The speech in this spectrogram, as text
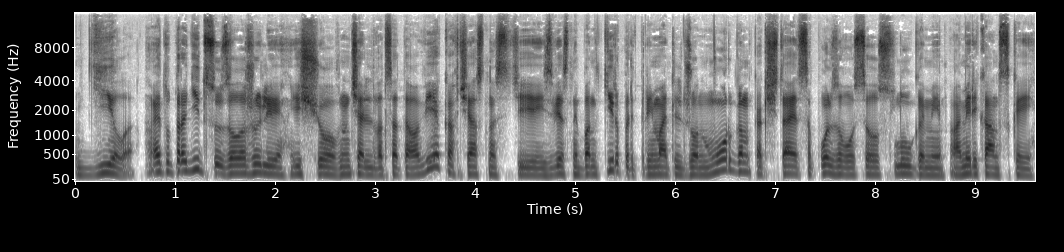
дела. Эту традицию заложили еще в начале 20 века, в частности, известный банкир, предприниматель Джон Морган, как считается, пользовался услугами американской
